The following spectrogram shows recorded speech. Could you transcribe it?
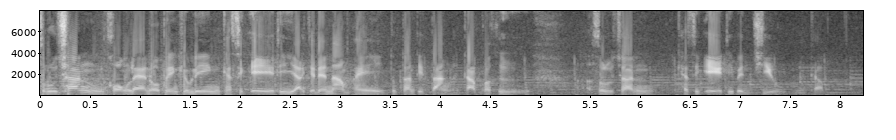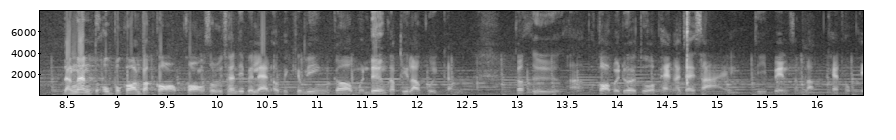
โซลูชันของ Land Open Cabling Classic A ที่อยากจะแนะนำให้ทุกท่านติดตั้งนะครับก็คือโซลูชัน Classic A ที่เป็น Chill นะครับดังนั้นองค์ประกอบประกอบของโซลูชันที่เป็น Land Open Cabling ก็เหมือนเดิมครับที่เราคุยกัน ก็คือประกอบไปด้วยตัวแผงกระจายสายที่เป็นสำหรับ Cat 6A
